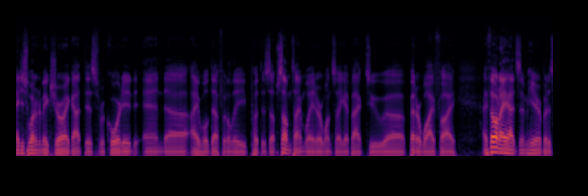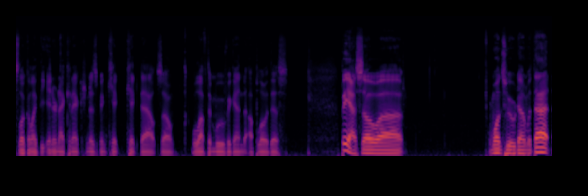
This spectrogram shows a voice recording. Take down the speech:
I just wanted to make sure I got this recorded, and uh, I will definitely put this up sometime later once I get back to uh, better Wi-Fi. I thought I had some here, but it's looking like the internet connection has been kick- kicked out, so we'll have to move again to upload this. But yeah, so uh, once we were done with that,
